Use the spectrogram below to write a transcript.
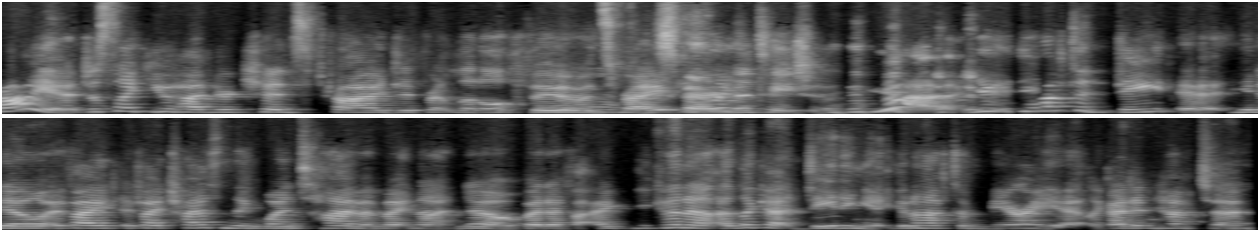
Try it, just like you have your kids try different little foods, oh, right? Experimentation. Like, yeah, you, you have to date it. You know, if I if I try something one time, I might not know. But if I you kind of I look at dating it, you don't have to marry it. Like I didn't have to mm-hmm.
